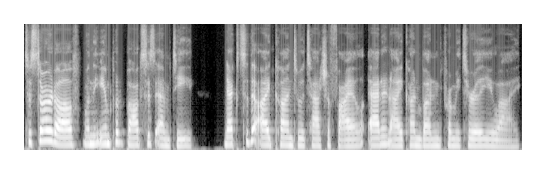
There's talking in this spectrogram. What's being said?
To start off, when the input box is empty, Next to the icon to attach a file, add an icon button from Material UI.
